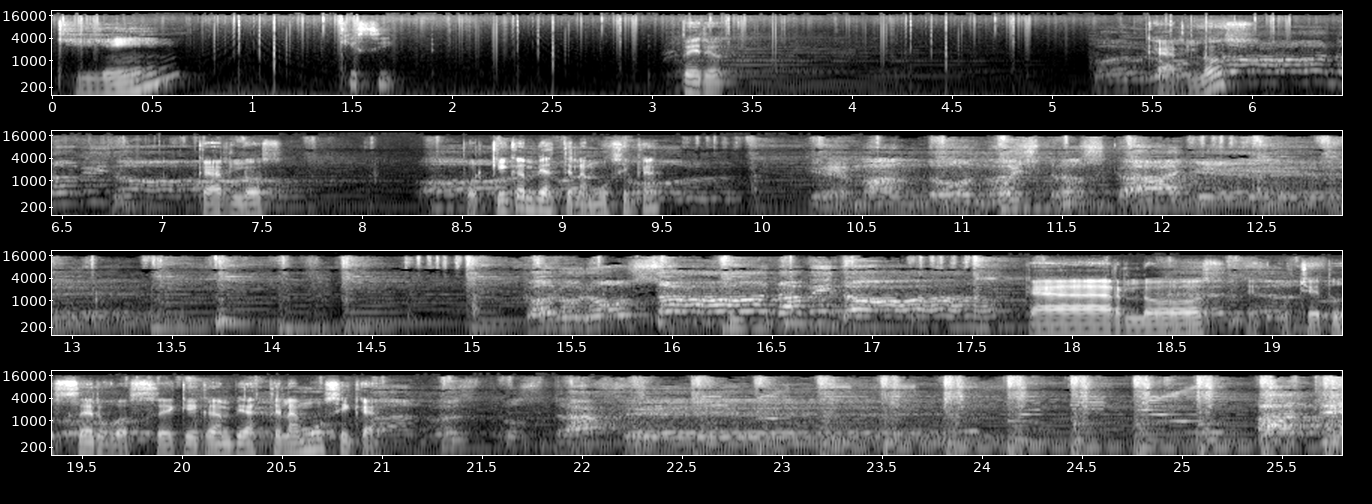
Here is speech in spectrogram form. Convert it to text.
¿Qué? ¿Qué sí? Pero... Carlos? Carlos, ¿por qué cambiaste la música? quemando nuestras calles. Calurosa Navidad, Carlos, escuché tus servos, sé que cambiaste la música. nuestros trajes. Aquí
